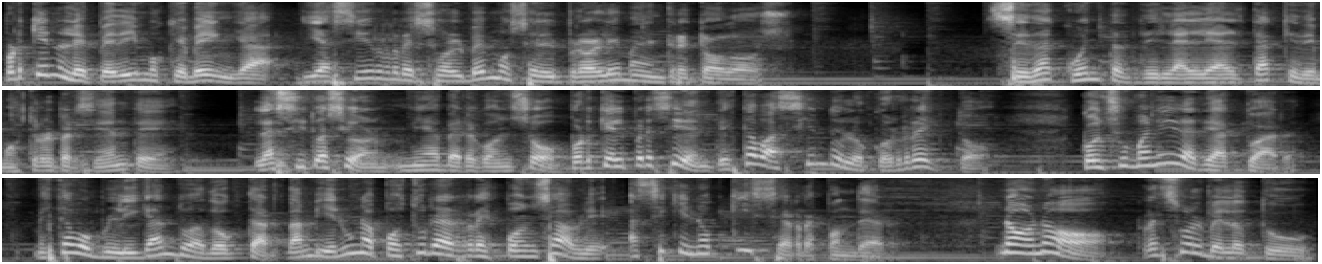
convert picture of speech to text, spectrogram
¿Por qué no le pedimos que venga y así resolvemos el problema entre todos? ¿Se da cuenta de la lealtad que demostró el presidente? La situación me avergonzó porque el presidente estaba haciendo lo correcto. Con su manera de actuar, me estaba obligando a adoptar también una postura responsable, así que no quise responder. No, no, resuélvelo tú.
